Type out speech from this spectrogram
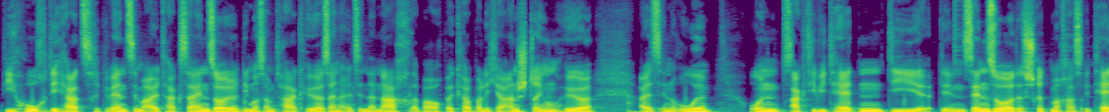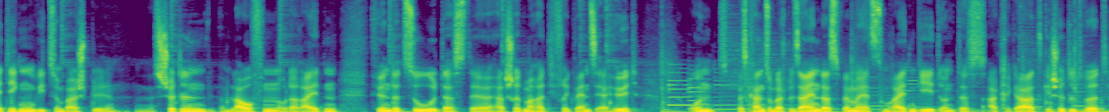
wie hoch die Herzfrequenz im Alltag sein soll. Die muss am Tag höher sein als in der Nacht, aber auch bei körperlicher Anstrengung höher als in Ruhe. Und Aktivitäten, die den Sensor des Schrittmachers betätigen, wie zum Beispiel das Schütteln beim Laufen oder Reiten, führen dazu, dass der Herzschrittmacher die Frequenz erhöht. Und das kann zum Beispiel sein, dass wenn man jetzt zum Reiten geht und das Aggregat geschüttelt wird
